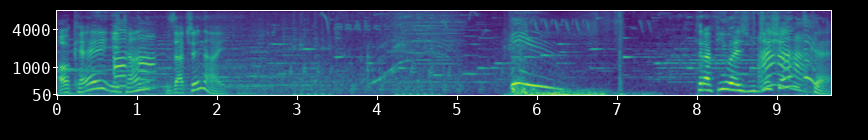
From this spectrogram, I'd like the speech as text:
Okej, Itan, Aha. zaczynaj! Trafiłeś w dziesiątkę!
